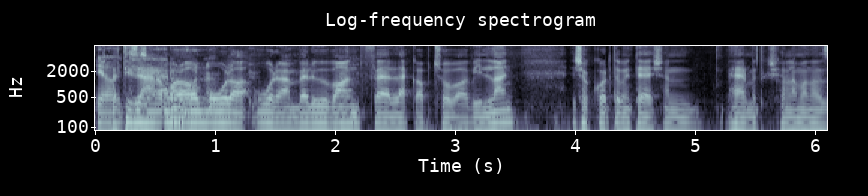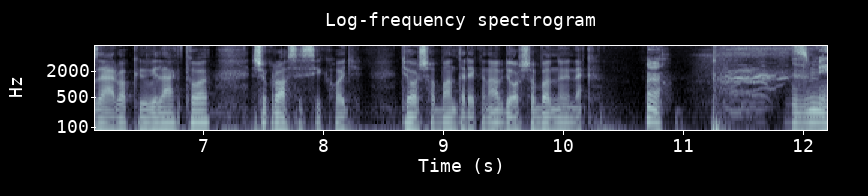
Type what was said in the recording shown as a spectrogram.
Ja, A hogy 13 óra- órán belül van Hmm. fel lekapcsolva a villany, és akkor tudom, teljesen hermetikusan le vannak zárva a külvilágtól, és akkor azt hiszik, hogy gyorsabban telik a nap, gyorsabban nőnek. Ez mi?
